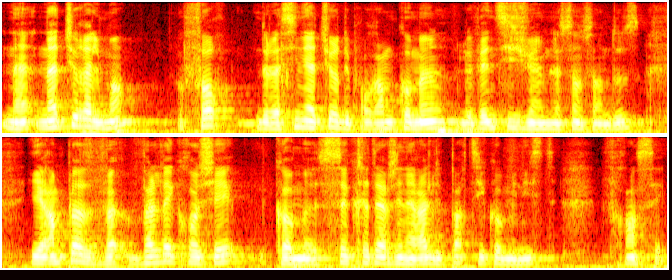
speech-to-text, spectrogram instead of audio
Na- naturellement, fort de la signature du programme commun le 26 juin 1972, il remplace Va- Valdec Rocher comme secrétaire général du Parti communiste français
